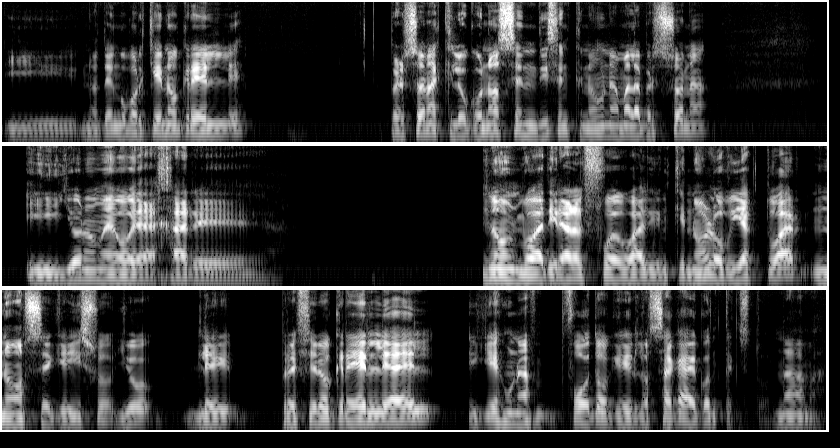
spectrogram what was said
Y no tengo por qué no creerle. Personas que lo conocen dicen que no es una mala persona. Y yo no me voy a dejar... Eh, no me voy a tirar al fuego a alguien que no lo vi actuar, no sé qué hizo. Yo le prefiero creerle a él y que es una foto que lo saca de contexto, nada más.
